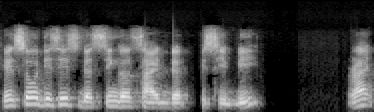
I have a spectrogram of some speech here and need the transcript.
Okay, so this is the single-sided PCB, right?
